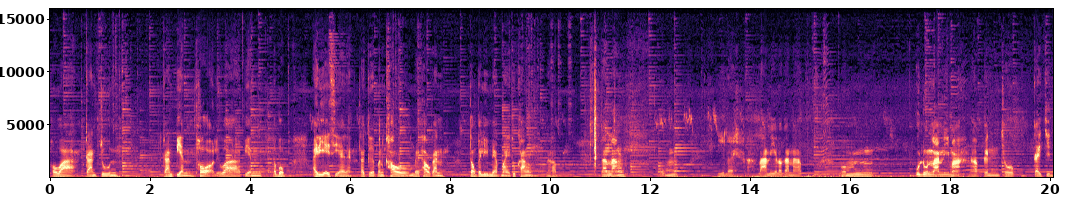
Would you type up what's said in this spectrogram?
เพราะว่าการจูนการเปลี่ยนท่อหรือว่าเปลี่ยนระบบ IDA เสียเนี่ยถ้าเกิดมันเข้าไม่เข้ากัน ต้องไปรีแมปใหม่ทุกครั้งนะครับ ด้านหลังผมนี่เลยร้านนี้แล้วกันนะครับ ผม อุดหนุนร้านนี้มานะครับ เป็นโชคไกจิน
